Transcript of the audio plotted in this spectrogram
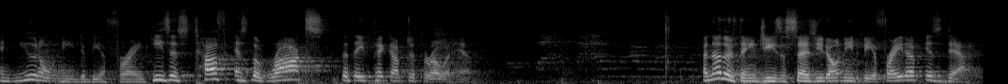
and you don't need to be afraid. He's as tough as the rocks that they pick up to throw at him. Another thing Jesus says you don't need to be afraid of is death.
